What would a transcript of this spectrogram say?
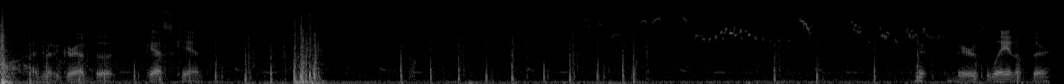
Oh, I'm gonna grab the gas can. The bear's laying up there.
